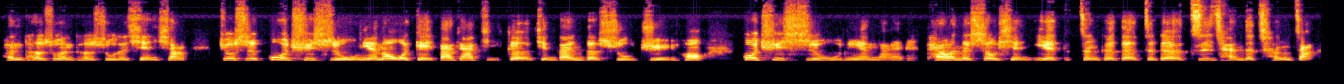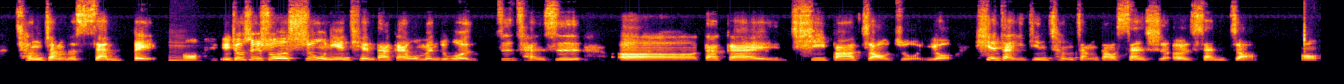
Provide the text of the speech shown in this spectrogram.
很特殊、很特殊的现象，就是过去十五年呢，我给大家几个简单的数据哈。过去十五年来，台湾的寿险业整个的这个资产的成长，成长了三倍哦。也就是说，十五年前大概我们如果资产是呃大概七八兆左右，现在已经成长到三十二三兆。哦，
